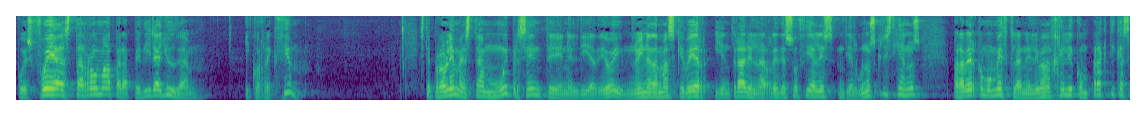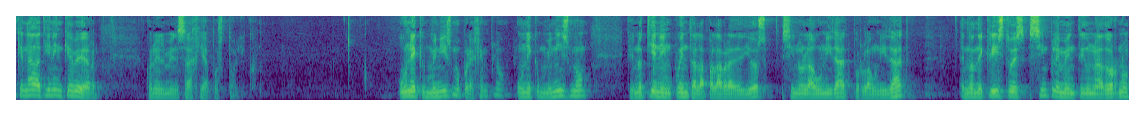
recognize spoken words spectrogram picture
pues fue hasta Roma para pedir ayuda y corrección. Este problema está muy presente en el día de hoy. No hay nada más que ver y entrar en las redes sociales de algunos cristianos para ver cómo mezclan el Evangelio con prácticas que nada tienen que ver con el mensaje apostólico. Un ecumenismo, por ejemplo, un ecumenismo que no tiene en cuenta la palabra de Dios, sino la unidad por la unidad, en donde Cristo es simplemente un adorno,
